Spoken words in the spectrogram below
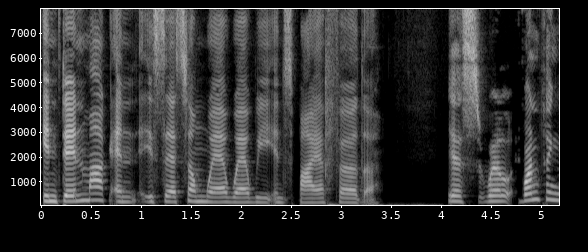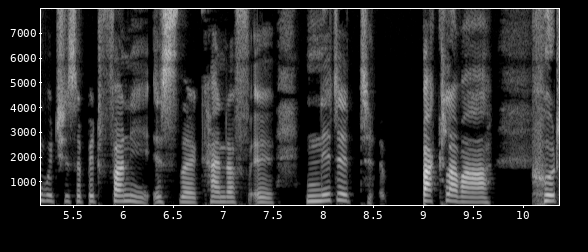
in Denmark? And is there somewhere where we inspire further? Yes, well, one thing which is a bit funny is the kind of uh, knitted balaclava hood,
